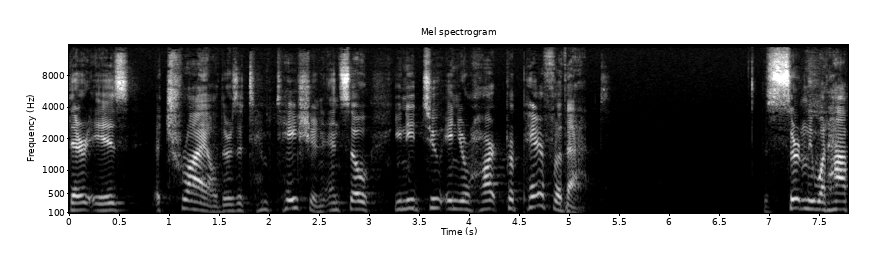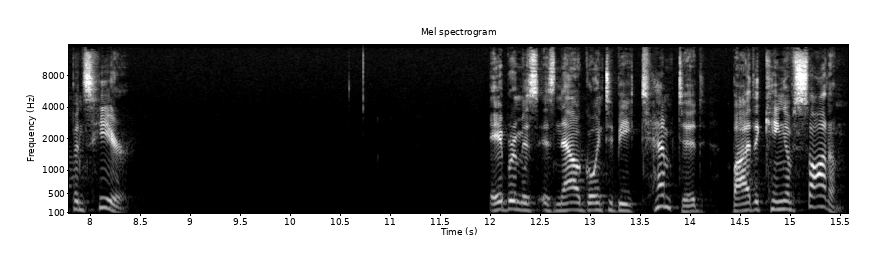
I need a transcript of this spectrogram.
there is a trial there's a temptation and so you need to in your heart prepare for that. This is certainly what happens here. Abram is, is now going to be tempted by the king of Sodom.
